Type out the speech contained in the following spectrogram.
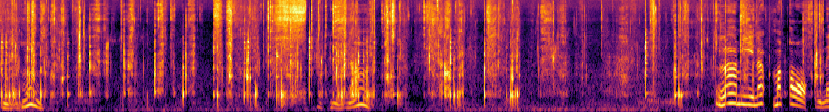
หืออื้อหือล่ามีนะมะกอกอยู่ใน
